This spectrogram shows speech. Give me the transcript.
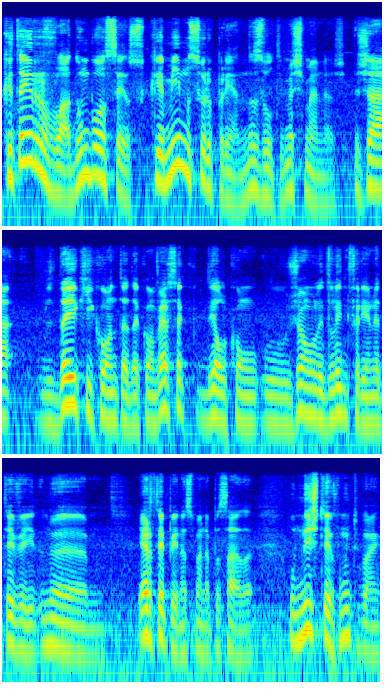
que tem revelado um bom senso que a mim me surpreende nas últimas semanas, já lhe dei aqui conta da conversa dele com o João Lidelino Faria na TV, na RTP na semana passada. O Ministro esteve muito bem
